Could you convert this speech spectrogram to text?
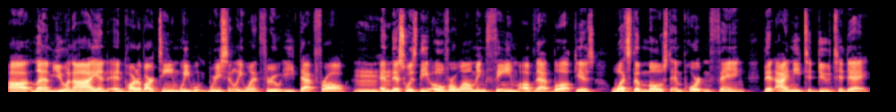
Uh, Lem, you and I and, and part of our team, we w- recently went through Eat That Frog. Mm-hmm. And this was the overwhelming theme of that book is what's the most important thing that I need to do today?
